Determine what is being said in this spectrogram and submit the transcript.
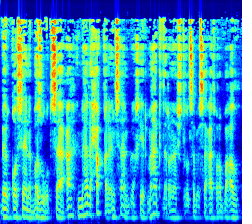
بين قوسين بزوط ساعة إن هذا حق أنا انسان بالأخير. ما أقدر أنا أشتغل سبع ساعات ورا بعض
